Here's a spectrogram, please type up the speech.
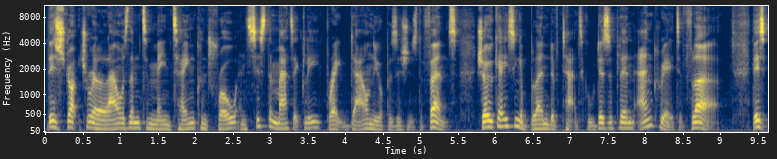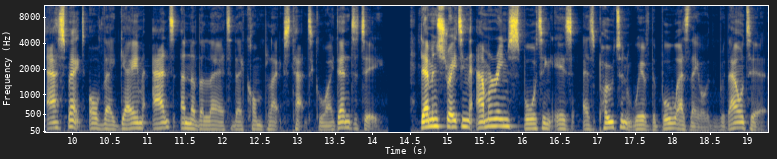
This structure allows them to maintain control and systematically break down the opposition's defense, showcasing a blend of tactical discipline and creative flair. This aspect of their game adds another layer to their complex tactical identity demonstrating that Amorim's Sporting is as potent with the ball as they are without it.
